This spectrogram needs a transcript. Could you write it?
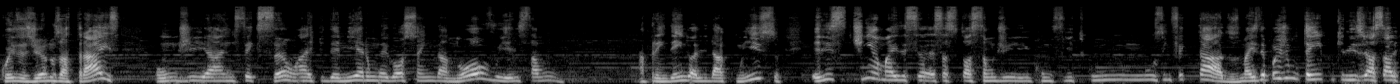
coisas de anos atrás, onde a infecção, a epidemia era um negócio ainda novo e eles estavam aprendendo a lidar com isso, eles tinham mais essa, essa, situação de conflito com os infectados. Mas depois de um tempo que eles já sabem,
